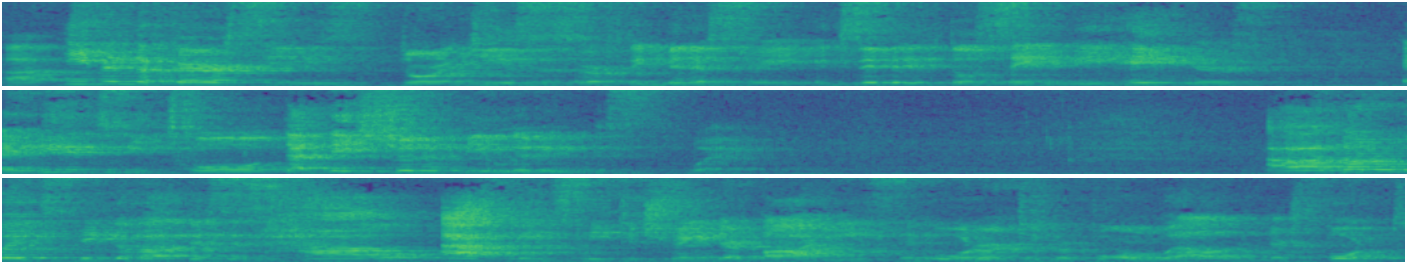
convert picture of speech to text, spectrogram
Uh, even the Pharisees during Jesus' earthly ministry exhibited those same behaviors and needed to be told that they shouldn't be living this way. Uh, another way to think about this is how athletes need to train their bodies in order to perform well in their sport.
